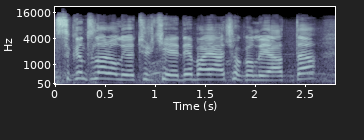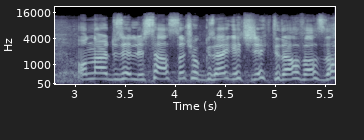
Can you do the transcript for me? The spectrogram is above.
sıkıntılar oluyor Türkiye'de. Bayağı çok oluyor hatta. Onlar düzelirse aslında çok güzel geçecekti daha fazla.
